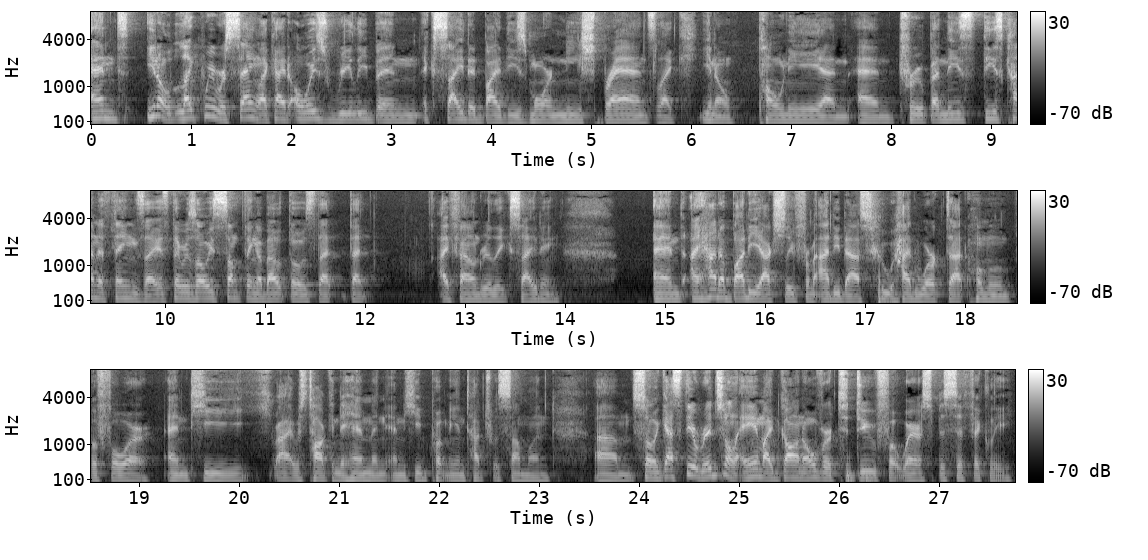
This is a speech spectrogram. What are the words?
and you know, like we were saying, like I'd always really been excited by these more niche brands, like you know, Pony and and Troop and these these kind of things. I there was always something about those that that I found really exciting. And I had a buddy actually from Adidas who had worked at Hummel before, and he, I was talking to him, and, and he'd put me in touch with someone. Um, so I guess the original aim, I'd gone over to do footwear specifically,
